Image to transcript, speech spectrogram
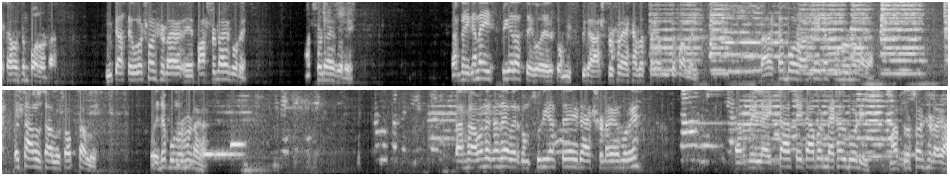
এটা হচ্ছে বড়টা। দুইটা আছে, এগুলো ছয়শো টাকা পাঁচশো টাকা করে। আটশো টাকা করে। তারপরে এখানে স্পিকার আছে, এরকম স্পিকার আটশোশো এক হাজার টাকার মধ্যে পাবেন। তার একটা বড় আছে, এটা পনেরোশো টাকা। চালু চালু, সব চালু। ওইটা পনেরোশো টাকা। তারপর আমাদের কাছে এরকম ছুরি আছে, এটা একশো টাকা করে। তারপরে লাইটটা আছে, এটা আবার মেটাল বডি মাত্র ছয়শো টাকা।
